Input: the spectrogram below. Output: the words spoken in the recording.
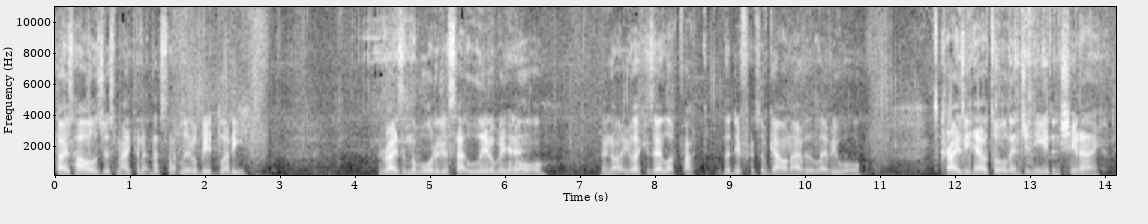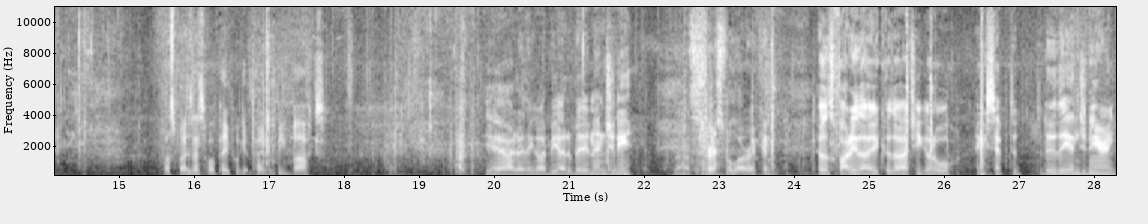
those holes just making it, that's that little bit bloody. Raising the water just that little bit Yeah. more. And like, like you said, like, fuck, the difference of going over the levee wall. It's crazy how it's all engineered and shit, eh? I suppose that's why people get paid the big bucks. Yeah, I don't think I'd be able to be an engineer. No, it's stressful, I reckon. It was funny though because I actually got all accepted to do the engineering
